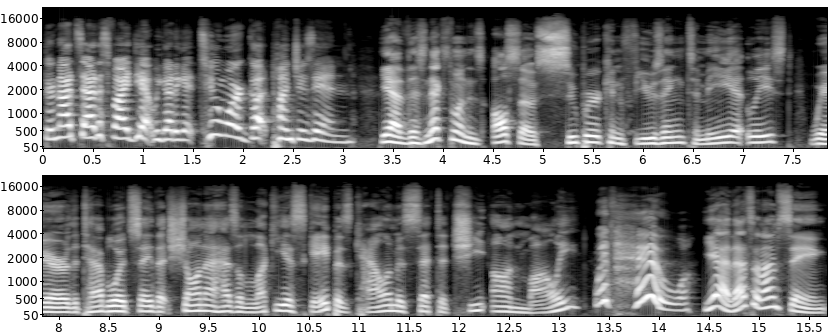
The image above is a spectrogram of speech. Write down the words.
they're not satisfied yet. We got to get two more gut punches in. Yeah, this next one is also super confusing to me, at least, where the tabloids say that Shaughna has a lucky escape as Callum is set to cheat on Molly. With who? Yeah, that's what I'm saying.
